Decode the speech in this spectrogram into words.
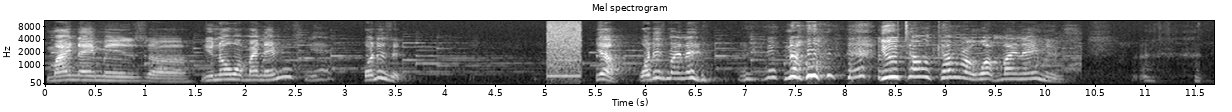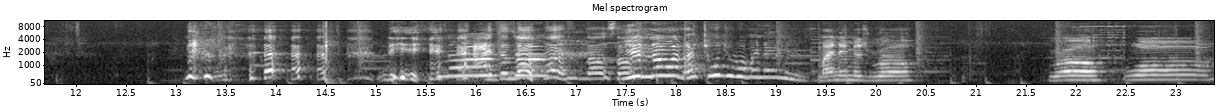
my name is? Uh, you know what my name is? Yeah. What is it? Yeah. What is my name? no, you tell camera what my name is. the, no, I don't know. No, so. You know what? I told you what my name is. My name is Ro. Raw. Raw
